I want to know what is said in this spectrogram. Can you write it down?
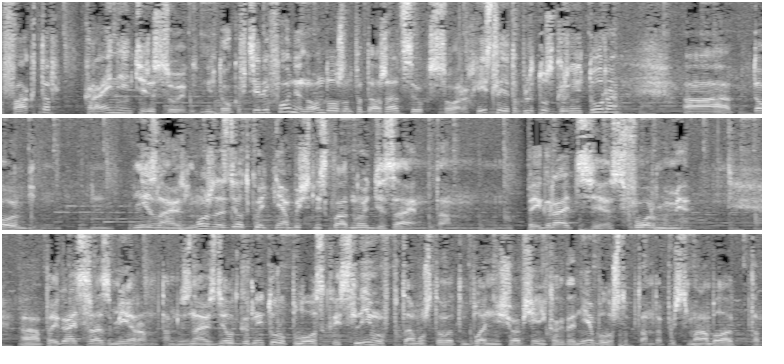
фактор крайне интересует. Не только в телефоне, но он должен продолжаться и в аксессуарах. Если это Bluetooth гарнитура, а, то не знаю, можно сделать какой-нибудь необычный складной дизайн, там, поиграть с формами, а, поиграть с размером, там, не знаю, сделать гарнитуру плоской, слимов, потому что в этом плане еще вообще никогда не было, чтобы там, допустим, она была там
